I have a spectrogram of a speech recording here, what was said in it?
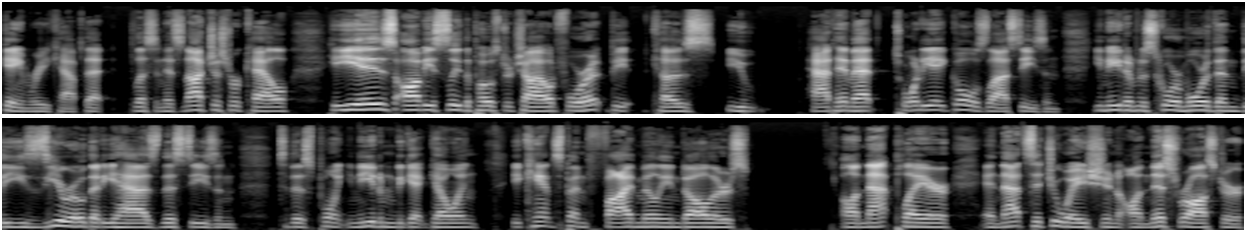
game recap that listen, it's not just Rakell. He is obviously the poster child for it because you had him at 28 goals last season. You need him to score more than the zero that he has this season to this point. You need him to get going. You can't spend $5 million on that player in that situation on this roster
